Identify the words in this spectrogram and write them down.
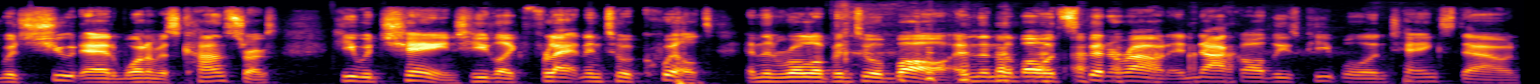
would shoot at one of his constructs, he would change. He'd like flatten into a quilt and then roll up into a ball, and then the ball would spin around and knock all these people and tanks down.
